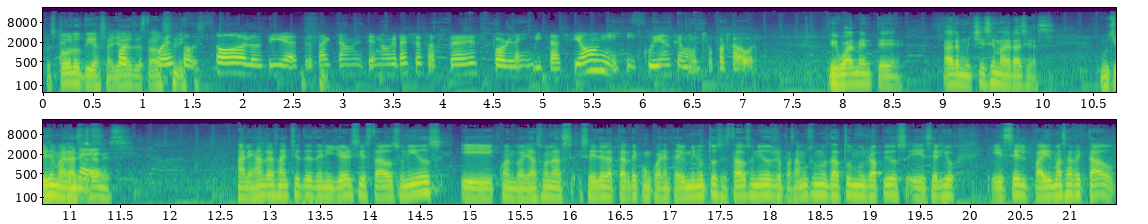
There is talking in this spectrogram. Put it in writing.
pues todos los días allá desde Estados Unidos. Todos los días, exactamente. No, gracias a ustedes por la invitación y, cuídense mucho, por favor. Igualmente, Ale, muchísimas gracias. Muchísimas gracias. Alejandra Sánchez desde New Jersey, Estados Unidos, y cuando allá son las 6 de la tarde con 41 minutos, Estados Unidos, repasamos unos datos muy rápidos, eh, Sergio, es el país más afectado,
